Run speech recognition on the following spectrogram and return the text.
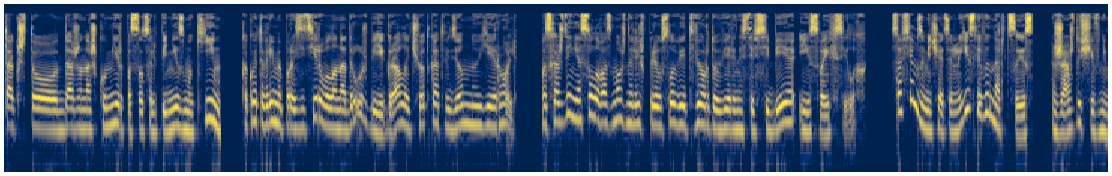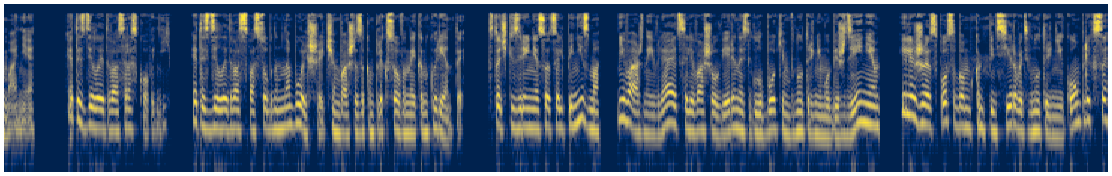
Так что даже наш кумир по соцальпинизму Ким какое-то время паразитировала на дружбе и играла четко отведенную ей роль. Восхождение соло возможно лишь при условии твердой уверенности в себе и своих силах. Совсем замечательно, если вы нарцисс, жаждущий внимания. Это сделает вас раскованней. Это сделает вас способным на большее, чем ваши закомплексованные конкуренты. С точки зрения социальпинизма, неважно, является ли ваша уверенность глубоким внутренним убеждением или же способом компенсировать внутренние комплексы,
